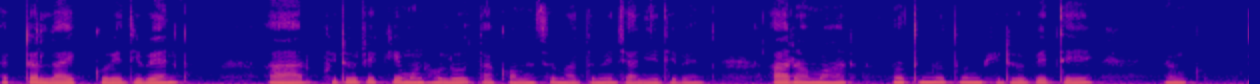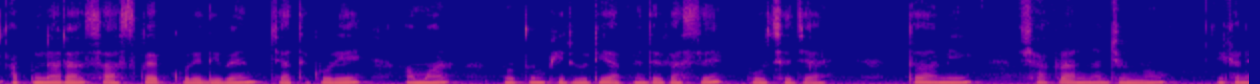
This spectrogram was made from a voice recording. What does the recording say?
একটা লাইক করে দিবেন। আর ভিডিওটি কেমন হলো তা কমেন্টসের মাধ্যমে জানিয়ে দেবেন। আর আমার নতুন নতুন ভিডিও পেতে আপনারা সাবস্ক্রাইব করে দিবেন যাতে করে আমার নতুন ভিডিওটি আপনাদের কাছে পৌঁছে যায়। তো আমি শাক রান্নার জন্য এখানে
